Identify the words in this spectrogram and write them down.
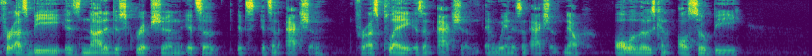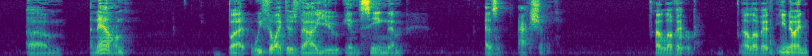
for us, be is not a description; it's a it's it's an action. For us, play is an action and win is an action. Now, all of those can also be um, a noun, but we feel like there's value in seeing them as action. I love it. I love it. You know, and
